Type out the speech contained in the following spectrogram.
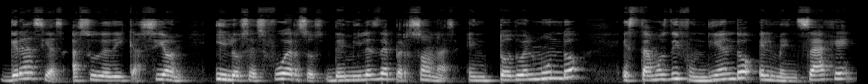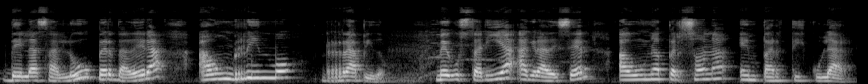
Gracias a su dedicación y los esfuerzos de miles de personas en todo el mundo, estamos difundiendo el mensaje de la salud verdadera a un ritmo rápido. Me gustaría agradecer a una persona en particular,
